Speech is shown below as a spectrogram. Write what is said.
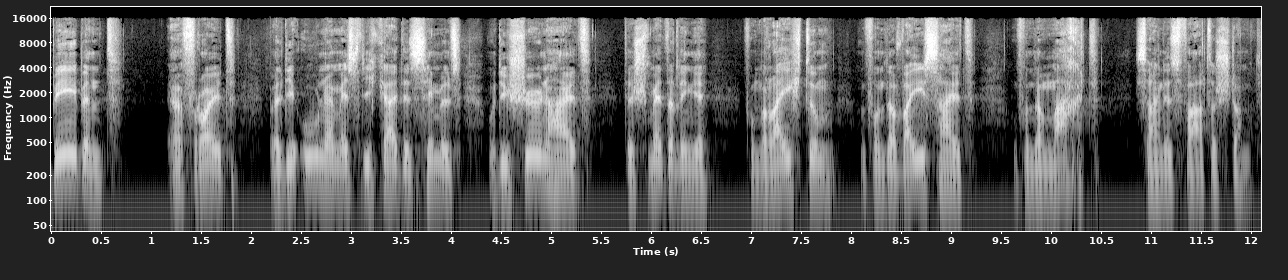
bebend erfreut weil die Unermesslichkeit des Himmels und die Schönheit der Schmetterlinge vom Reichtum und von der Weisheit und von der Macht seines Vaters stammt.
